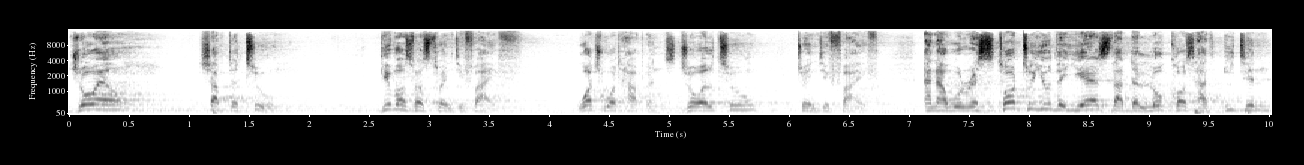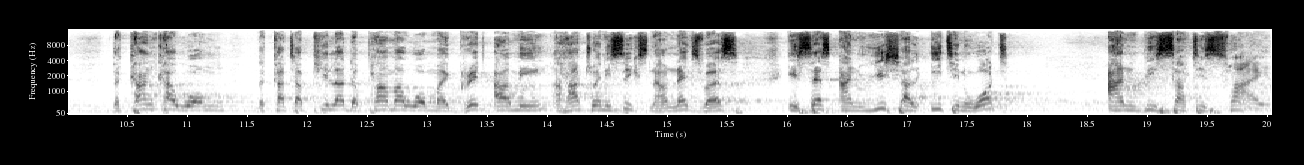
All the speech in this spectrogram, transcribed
Joel chapter 2. Give us verse 25. Watch what happens. Joel 2, 25. And I will restore to you the years that the locust hath eaten, the canker worm, the caterpillar, the palmer worm, my great army. Aha, 26. Now, next verse. It says, and ye shall eat in what? And be satisfied.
